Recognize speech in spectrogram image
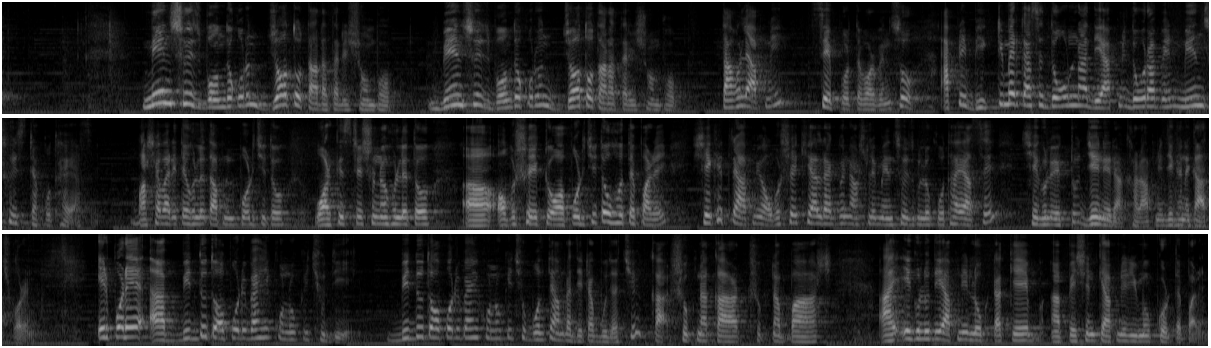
মেন সুইচ বন্ধ করুন যত তাড়াতাড়ি সম্ভব। মেন সুইচ বন্ধ করুন যত তাড়াতাড়ি সম্ভব। তাহলে আপনি সেভ করতে পারবেন। সো আপনি ভিকটিমের কাছে দৌড় না দিয়ে আপনি দৌড়াবেন মেন সুইচটা কোথায় আছে? বাসা বাড়িতে হলে তো আপনার পরিচিত ওয়ার্ক স্টেশনে হলে তো অবশ্যই একটু অপরিচিতও হতে পারে। সেক্ষেত্রে আপনি অবশ্যই খেয়াল রাখবেন আসলে মেন সুইচগুলো কোথায় আছে, সেগুলো একটু জেনে রাখার, আপনি যেখানে কাজ করেন। এরপরে বিদ্যুৎ অপরিবাহী কোনো কিছু দিয়ে। বিদ্যুৎ অপরিবাহী কোনো কিছু বলতে আমরা যেটা বোঝাচ্ছি শুকনা কাঠ, শুকনা বাঁশ এগুলো দিয়ে আপনি লোকটাকে পেশেন্টকে আপনি রিমুভ করতে পারেন।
